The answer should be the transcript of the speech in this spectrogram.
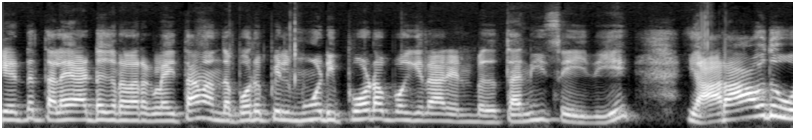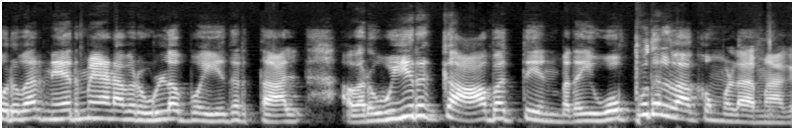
கேட்டு தலையாட்டுகிறவர்களைத்தான் அந்த பொறுப்பில் மோடி போட போகிறார் என்பது தனி செய்தி. யாராவது ஒருவர் நேர்மையானவர் உள்ள போய் எதிர்த்தால் அவர் உயிருக்கு ஆபத்து என்பதை ஒப்புதல் வாக்கு மூலமாக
